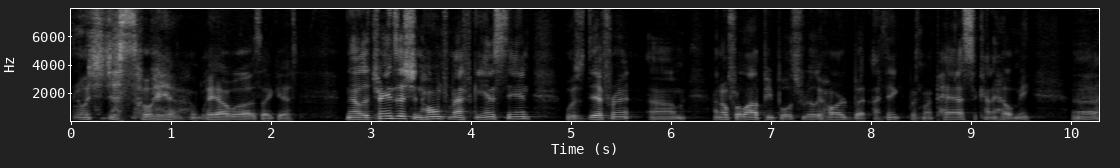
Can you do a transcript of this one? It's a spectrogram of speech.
which is just the way, the way I was, I guess. Now, the transition home from Afghanistan was different. Um, I know for a lot of people it's really hard, but I think with my past, it kind of helped me. Uh,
